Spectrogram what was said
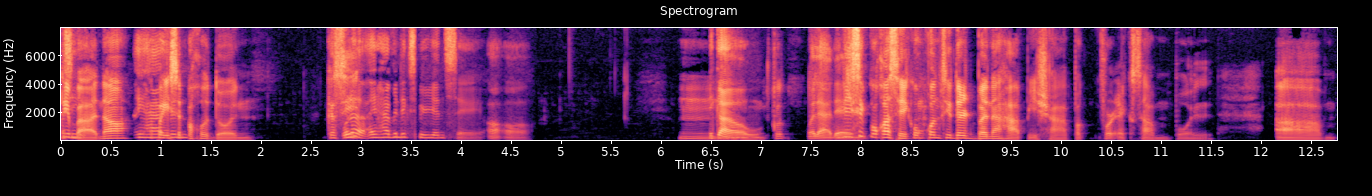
Kasi ba, 'no? Haven't ako dun. Kasi Wala, I haven't experienced, eh, oo. Ikaw, Hmm, wala din? iniisip ko kasi kung considered ba na happy siya 'pag for example, um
